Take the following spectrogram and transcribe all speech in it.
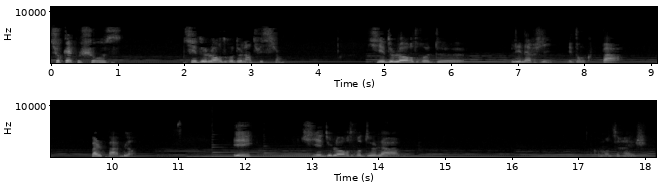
sur quelque chose qui est de l'ordre de l'intuition, qui est de l'ordre de l'énergie et donc pas palpable, et qui est de l'ordre de la comment dirais-je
